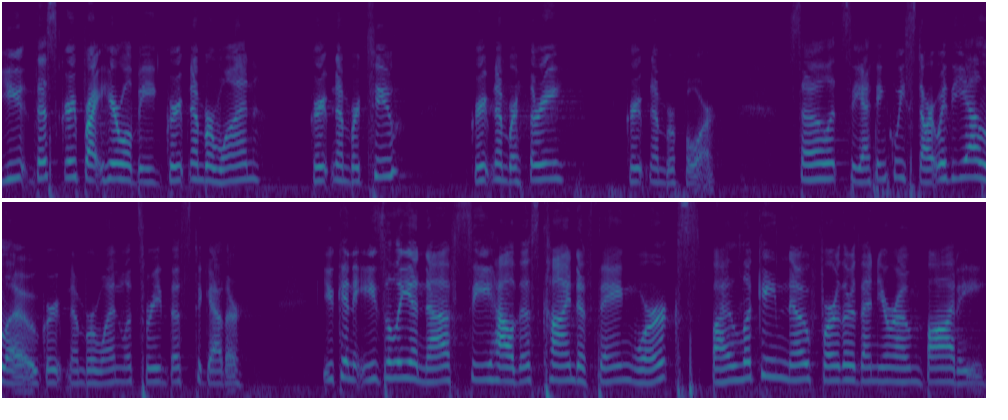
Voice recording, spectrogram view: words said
You, this group right here will be group number one, group number two, group number three, group number four. So let's see, I think we start with yellow, group number one. Let's read this together. You can easily enough see how this kind of thing works by looking no further than your own body.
